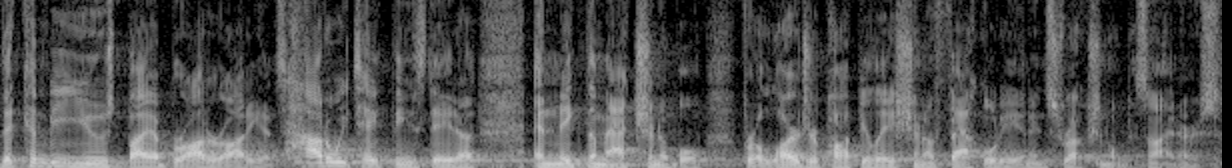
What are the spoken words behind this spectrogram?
that can be used by a broader audience? How do we take these data and make them actionable for a larger population of faculty and instructional designers?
